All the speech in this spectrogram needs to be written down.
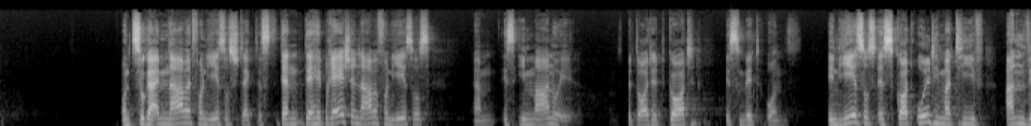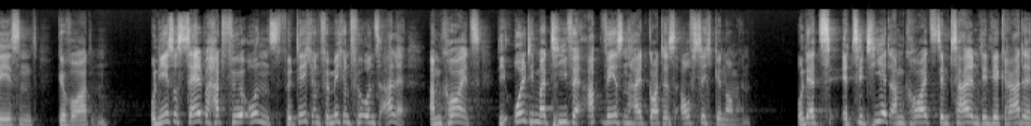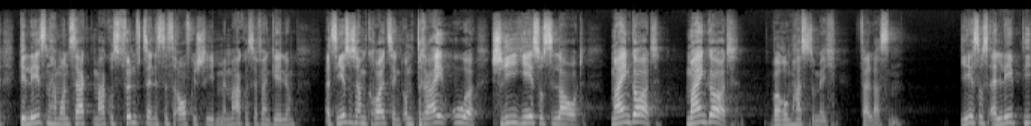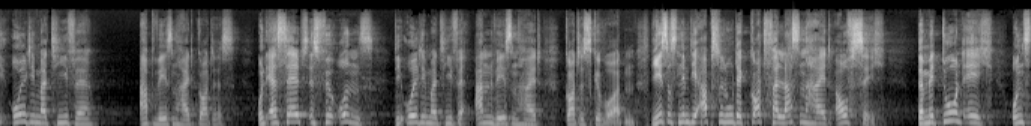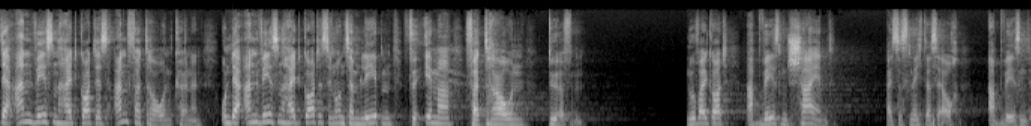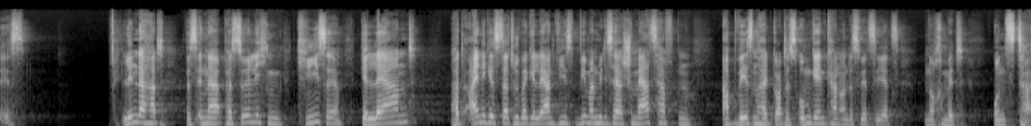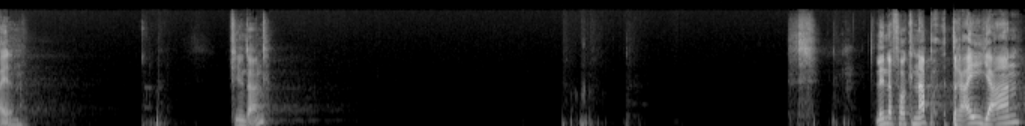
Und sogar im Namen von Jesus steckt es, denn der hebräische Name von Jesus ähm, ist Immanuel. Das bedeutet, Gott ist mit uns. In Jesus ist Gott ultimativ anwesend geworden. Und Jesus selber hat für uns, für dich und für mich und für uns alle am Kreuz die ultimative Abwesenheit Gottes auf sich genommen. Und er, er, zitiert am Kreuz den Psalm, den wir gerade gelesen haben und sagt, Markus 15 ist das aufgeschrieben im Markus Evangelium. Als Jesus am Kreuz hängt, um drei Uhr schrie Jesus laut, mein Gott, mein Gott, warum hast du mich verlassen? Jesus erlebt die ultimative Abwesenheit Gottes. Und er selbst ist für uns die ultimative Anwesenheit Gottes geworden. Jesus nimmt die absolute Gottverlassenheit auf sich, damit du und ich uns der Anwesenheit Gottes anvertrauen können und der Anwesenheit Gottes in unserem Leben für immer vertrauen dürfen. Nur weil Gott abwesend scheint, heißt es nicht, dass er auch abwesend ist. Linda hat das in einer persönlichen Krise gelernt, hat einiges darüber gelernt, wie, wie man mit dieser schmerzhaften Abwesenheit Gottes umgehen kann und das wird sie jetzt noch mit uns teilen. Vielen Dank. Linda, vor knapp drei Jahren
